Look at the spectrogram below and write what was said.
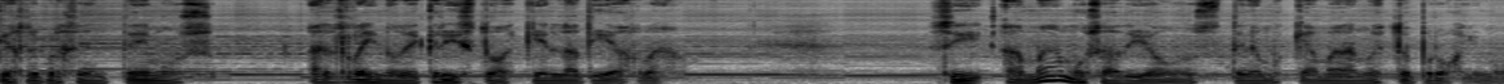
que representemos al reino de Cristo aquí en la tierra. Si amamos a Dios, tenemos que amar a nuestro prójimo.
